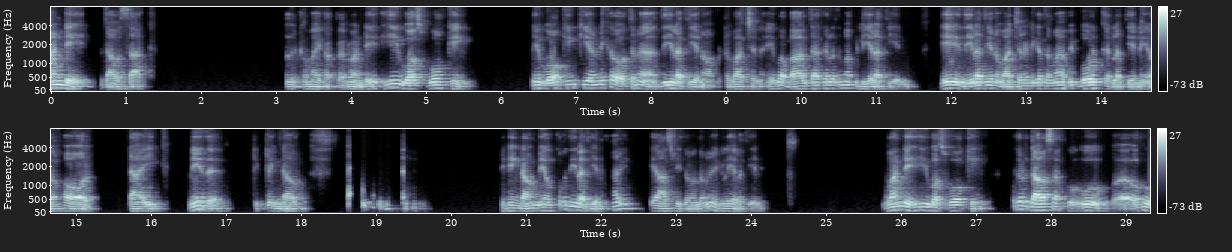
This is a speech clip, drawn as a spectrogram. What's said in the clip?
One day දවසක් උදකම එකක් තමයි one day he was walking මේ walking කියන එක ඔතන දීලා තියෙනවා අපිට වචන. ඒවා භාවිතා කරලා තමයි අපි ලියලා තියෙන්නේ. ඒ දීලා තියෙන වචන ටික තමයි අපි බෝල්ඩ් කරලා තියෙන්නේ. hall, dike නේද? tickling down ටිකෙන් ඩවුන් මේ ඔක්කොම දීලා තියෙනවා. හරි? ඒ ආශ්‍රිතව තමයි මේක ලියලා තියෙන්නේ. One day he was walking. එතකොට දවසක් ඌ ඔහු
